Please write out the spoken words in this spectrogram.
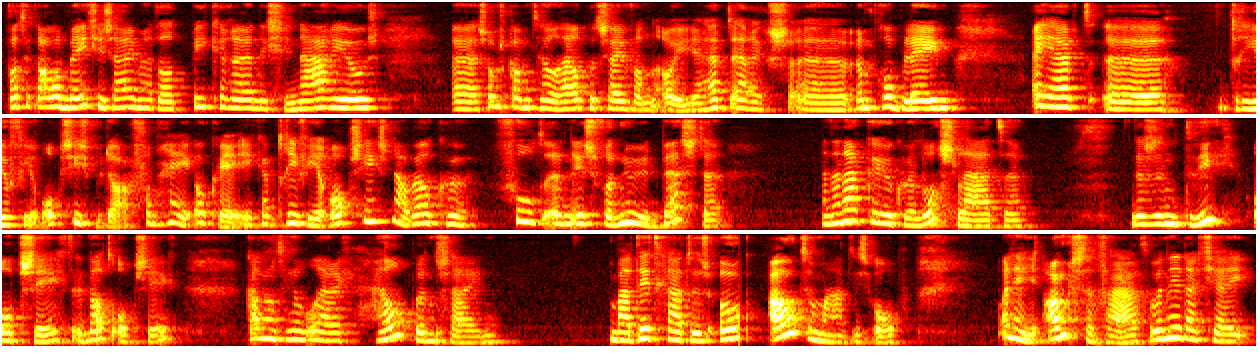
Wat ik al een beetje zei met dat piekeren en die scenario's. Uh, soms kan het heel helpend zijn van, oh je hebt ergens uh, een probleem en je hebt drie of vier opties bedacht. Van hé, hey, oké, ik heb drie, vier opties. Nou, welke voelt en is voor nu het beste? En daarna kun je ook weer loslaten. Dus in die opzicht, in dat opzicht, kan het heel erg helpend zijn. Maar dit gaat dus ook automatisch op wanneer je angst ervaart, wanneer dat jij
